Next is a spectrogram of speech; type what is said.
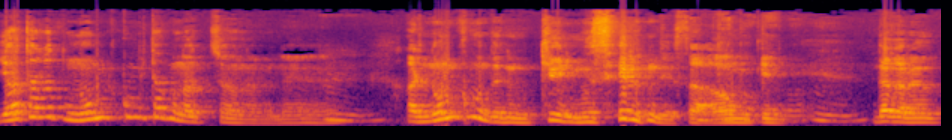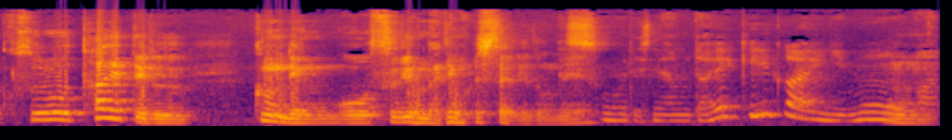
やたらと飲み込みたくなっちゃうのよね。うんあれ飲み込んででも急にむせるんでさ、仰向けに。うん。だから、それを耐えてる訓練をするようになりましたけどね。そうですね。あの唾液以外にも、うん。あの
